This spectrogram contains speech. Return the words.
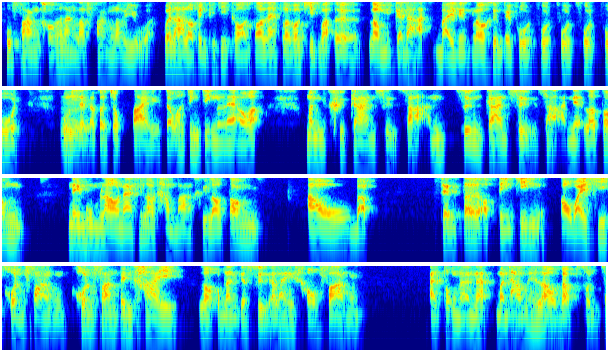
ผู้ฟังเขากำลังรับฟังเราอยู่อะเวลาเราเป็นพิธีกรตอนแรกเราก็คิดว่าเออเรามีกระดาษใบหนึ่งเราขึ้นไปพูดพูดพูดพูดพูดพูดเสร็จแล้วก็จบไป แต่ว่าจริง ๆ แล้วอะ มันคือการสื่อสาร ซึ่งการสื่อสารเนี่ยเราต้องในมุมเรานะที่เราทำมาคือเราต้องเอาแบบ center of thinking เอาไว้ที่คนฟัง คนฟังเป็นใคร เรากำลังจะสื่ออะไรให้เขาฟังไอ้ตรงนั้นอะมันทำให้เราแบบสนใจ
